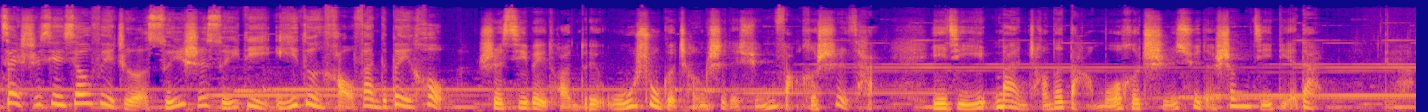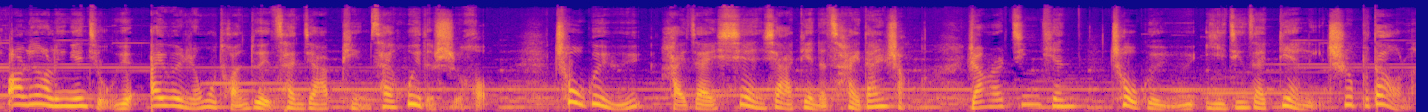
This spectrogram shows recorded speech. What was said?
在实现消费者随时随地一顿好饭的背后，是西贝团队无数个城市的寻访和试菜，以及漫长的打磨和持续的升级迭代。二零二零年九月，艾问人物团队参加品菜会的时候，臭鳜鱼还在线下店的菜单上。然而今天，臭鳜鱼已经在店里吃不到了。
